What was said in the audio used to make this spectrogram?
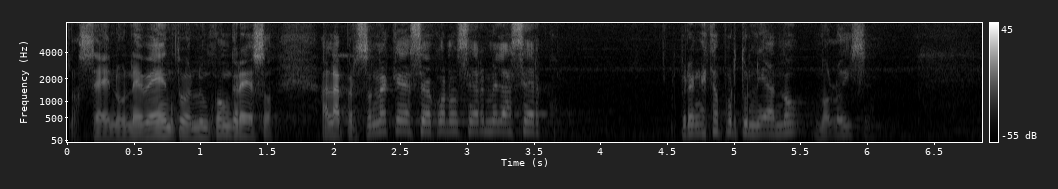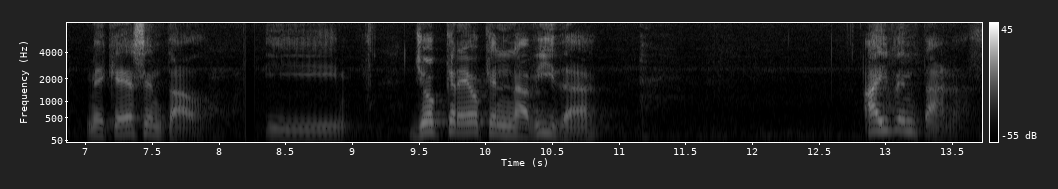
no sé, en un evento, en un congreso, a la persona que deseo conocer me la acerco. Pero en esta oportunidad no, no lo hice. Me quedé sentado. Y yo creo que en la vida hay ventanas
